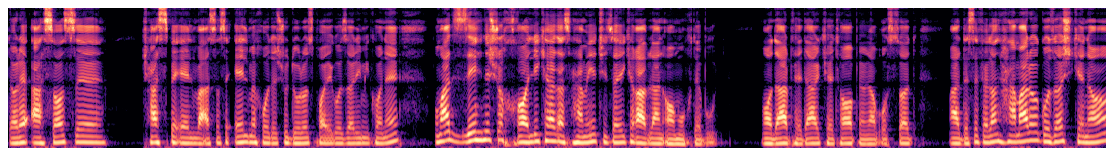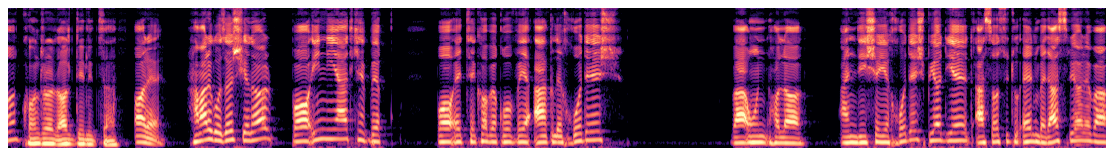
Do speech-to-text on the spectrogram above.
داره اساس کسب علم و اساس علم خودش رو درست پایه‌گذاری می‌کنه اومد ذهنش رو خالی کرد از همه چیزهایی که قبلا آموخته بود. مادر پدر کتاب نمی‌دونم استاد مدرسه فلان همه رو گذاشت کنار. کنترل آل دیلیت زد. آره. همه رو گذاشت کنار با این نیت که به با اتکا به قوه عقل خودش و اون حالا اندیشه خودش بیاد یه اساسی تو علم به دست بیاره و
